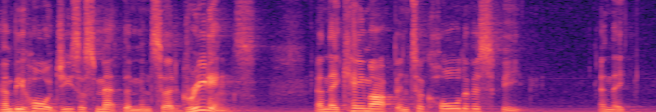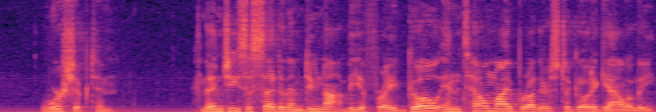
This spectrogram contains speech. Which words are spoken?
And behold, Jesus met them and said, Greetings. And they came up and took hold of his feet and they worshiped him. Then Jesus said to them, Do not be afraid. Go and tell my brothers to go to Galilee,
